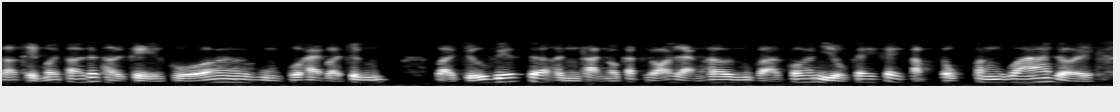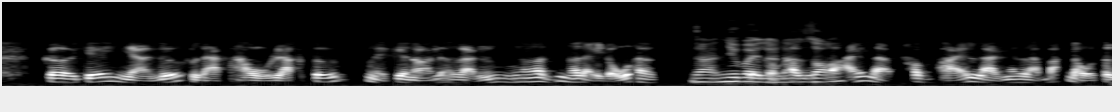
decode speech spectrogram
Đó thì mới tới cái thời kỳ của của hai bà trưng và chữ viết hình thành một cách rõ ràng hơn và có nhiều cái cái tập tục văn hóa rồi cơ chế nhà nước lạc hầu lạc tướng này kia nọ là nó nó đầy đủ hơn Dạ, như vậy là đã không rõ. phải là không phải là là bắt đầu từ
